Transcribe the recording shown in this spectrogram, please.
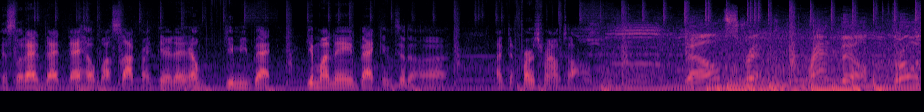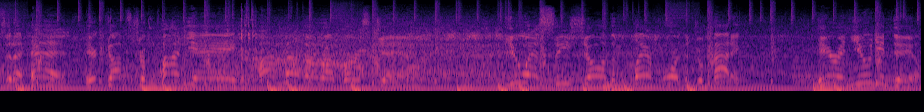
And so that that that helped my sock right there. That helped get me back, get my name back into the uh, like the first round talks. Bell stripped. Granville throws it ahead. Here comes Trepagnier. Another reverse jam. USC showing the flair for the dramatic here in Uniondale.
